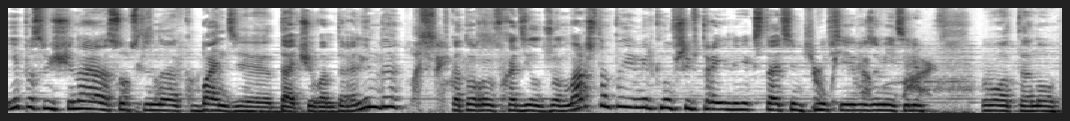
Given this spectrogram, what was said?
и посвящена, собственно, к банде Дачи Вандерлинда, в которую входил Джон Марстон, мелькнувший в трейлере, кстати, не все его заметили. Вот, э, ну,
